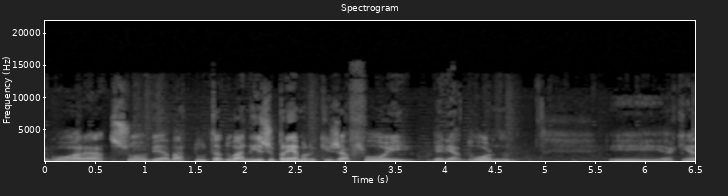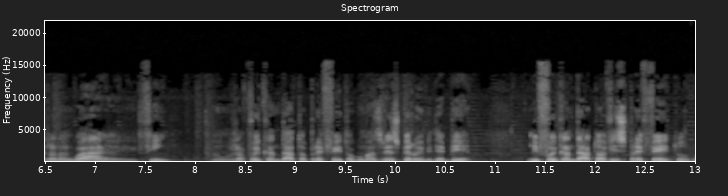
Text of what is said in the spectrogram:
Agora, sob a batuta do Anísio Prêmolo, que já foi vereador, né? E aqui em Araranguá, enfim, já foi candidato a prefeito algumas vezes pelo MDB e foi candidato a vice-prefeito.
